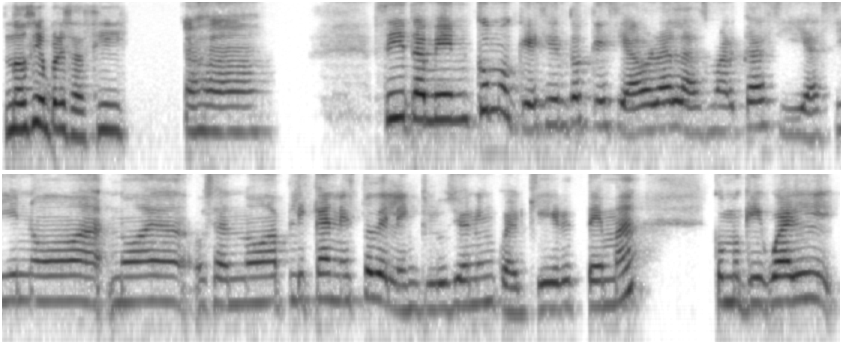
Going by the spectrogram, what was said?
no siempre es así. Ajá. Sí, también como que siento que si ahora las marcas y así no, no, o sea, no aplican esto de la inclusión en cualquier tema, como que igual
